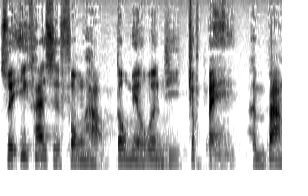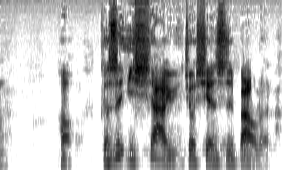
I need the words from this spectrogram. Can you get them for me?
所以一开始封好都没有问题，就北很棒，好，可是一下雨就现世报了啦，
